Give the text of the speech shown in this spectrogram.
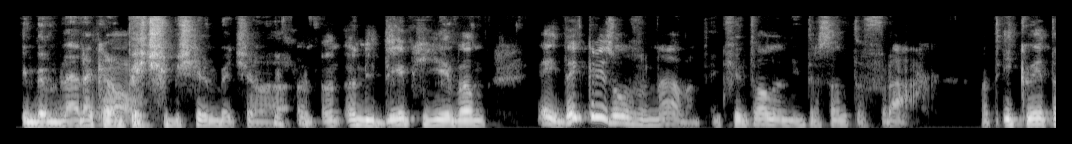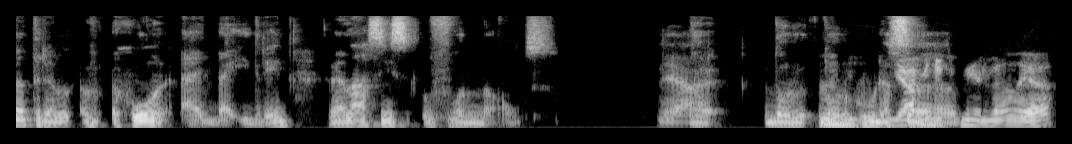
ik ben blij dat ik haar een beetje, misschien een beetje een, een, een idee heb gegeven van... hey, denk er eens over na, want ik vind het wel een interessante vraag. Want ik weet dat er gewoon bij iedereen relaties vormen ons. Ja. Maar door, door hoe dat ja, ze... min of meer wel, ja.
